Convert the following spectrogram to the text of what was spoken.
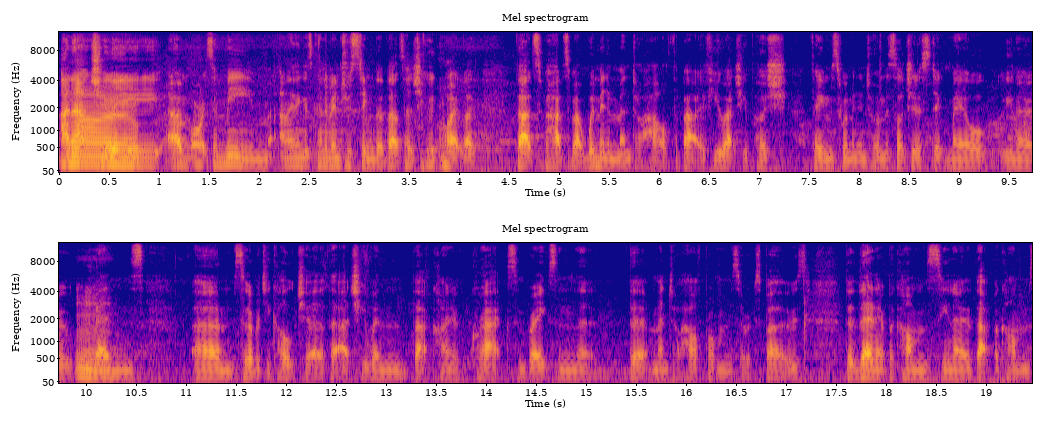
and actually, um, or it's a meme, and I think it's kind of interesting that that's actually quite like that's perhaps about women and mental health, about if you actually push famous women into a misogynistic male, you know, Mm. lens um, celebrity culture that actually when that kind of cracks and breaks and the, the mental health problems are exposed that then it becomes you know that becomes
